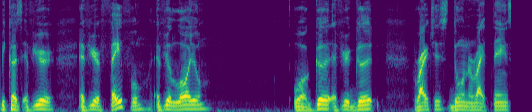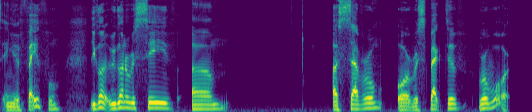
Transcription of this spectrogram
Because if you're if you're faithful if you're loyal well good if you're good righteous doing the right things and you're faithful you're to you're to receive um a several or respective reward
